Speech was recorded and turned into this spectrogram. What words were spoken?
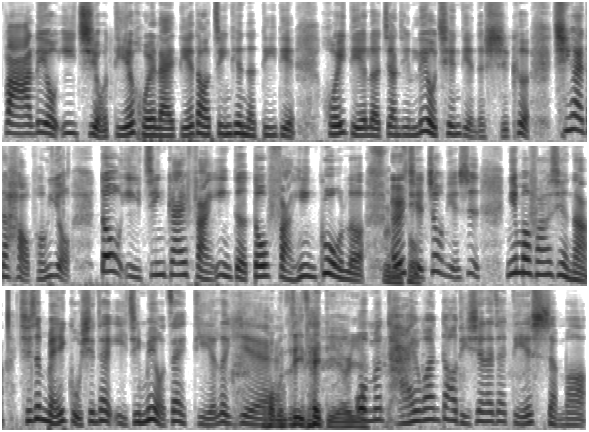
八六一九跌回来，跌到今天的低点，回跌了将近六千点的时刻。亲爱的好朋友，都已经该反应的都反应过了，而且重点是你有没有发现呐、啊？其实美股现在已经没有再跌了耶，我们自己在跌而已。我们台湾到底现在在跌什么？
